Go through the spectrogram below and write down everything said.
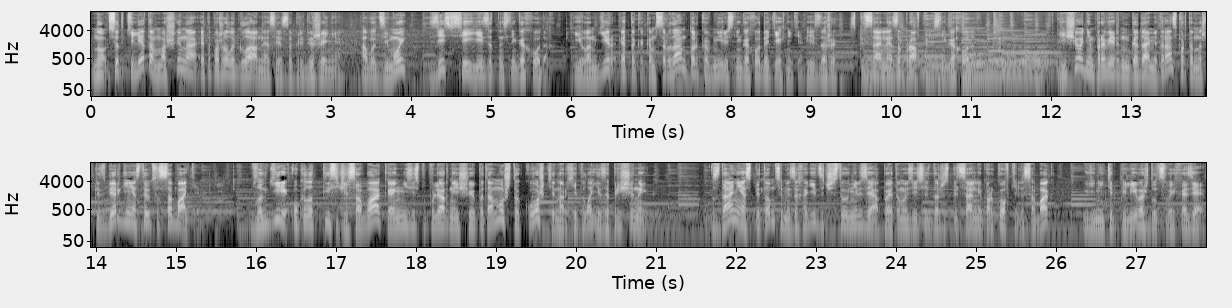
Но все-таки летом машина — это, пожалуй, главное средство передвижения. А вот зимой здесь все ездят на снегоходах. И Лангир — это как Амстердам, только в мире снегоходной техники. Есть даже специальная заправка для снегоходов. Еще одним проверенным годами транспортом на Шпицбергене остаются собаки. В Лангире около тысячи собак, и они здесь популярны еще и потому, что кошки на архипелаге запрещены. В здание с питомцами заходить зачастую нельзя, поэтому здесь есть даже специальные парковки для собак, где нетерпеливо ждут своих хозяев.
